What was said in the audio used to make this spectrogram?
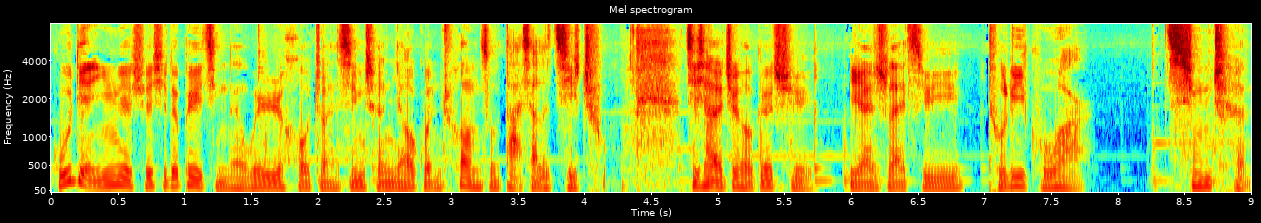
古典音乐学习的背景呢，为日后转型成摇滚创作打下了基础。接下来这首歌曲依然是来自于图利古尔，《清晨》。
